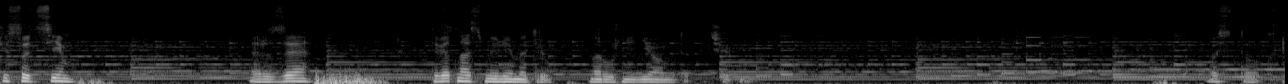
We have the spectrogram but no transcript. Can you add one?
607 РЗ 19 мм наружний діаметр підшипника. Ось так.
